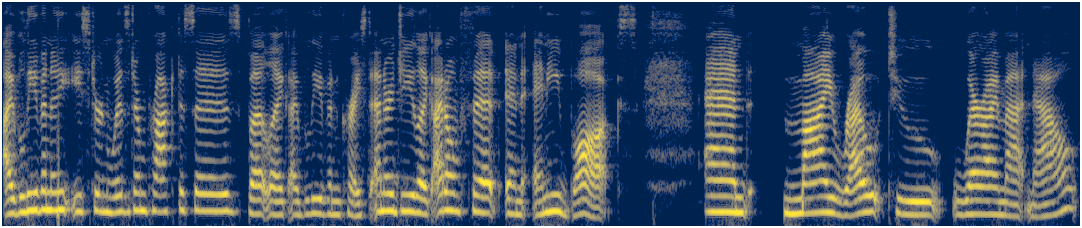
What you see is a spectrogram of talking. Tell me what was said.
I believe in uh, eastern wisdom practices but like i believe in christ energy. Like i don't fit in any box. And my route to where i'm at now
